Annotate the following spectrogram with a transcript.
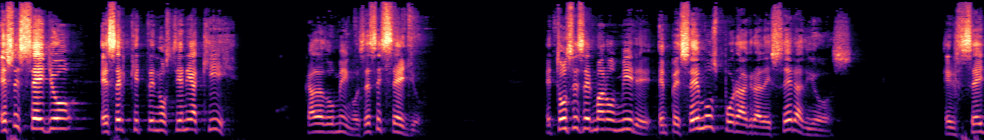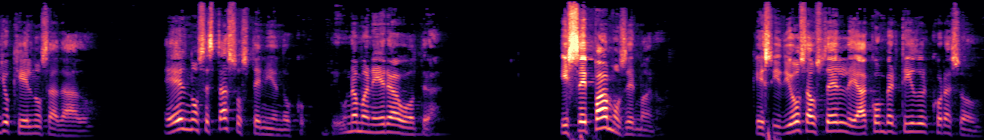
Ese sello es el que nos tiene aquí cada domingo, es ese sello. Entonces, hermanos, mire, empecemos por agradecer a Dios el sello que Él nos ha dado. Él nos está sosteniendo de una manera u otra. Y sepamos, hermanos, que si Dios a usted le ha convertido el corazón,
